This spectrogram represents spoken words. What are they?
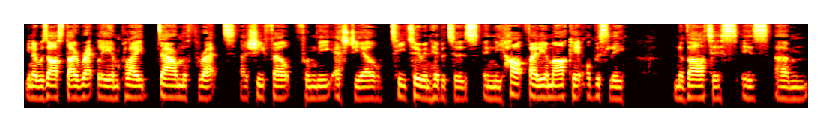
you know, was asked directly and played down the threat as she felt from the SGLT2 inhibitors in the heart failure market. Obviously, Novartis is um,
